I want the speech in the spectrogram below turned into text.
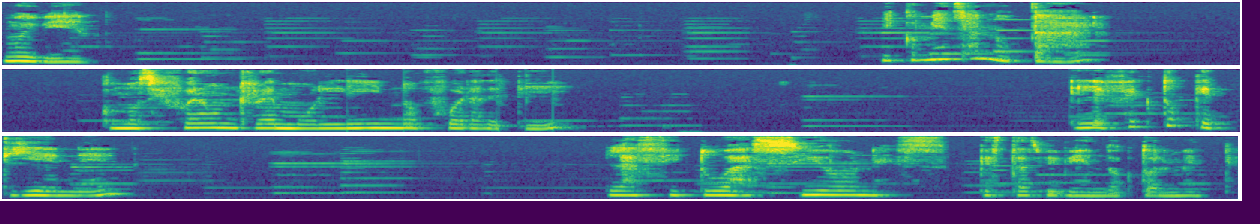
Muy bien. Y comienza a notar como si fuera un remolino fuera de ti, el efecto que tienen las situaciones que estás viviendo actualmente.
